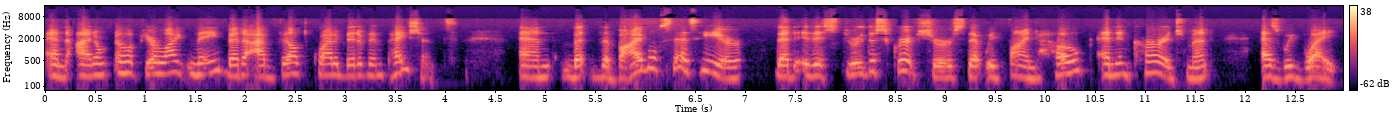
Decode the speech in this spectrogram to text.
And I don't know if you're like me, but I've felt quite a bit of impatience. And but the Bible says here that it is through the scriptures that we find hope and encouragement as we wait.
